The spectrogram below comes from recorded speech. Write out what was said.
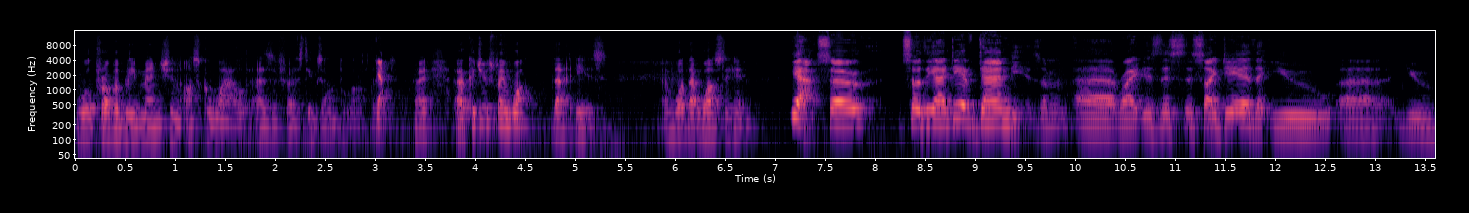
will probably mention Oscar Wilde as the first example of that. Yeah. Right? Uh, could you explain what that is and what that was to him? Yeah. So, so the idea of dandyism, uh, right, is this this idea that you uh, you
